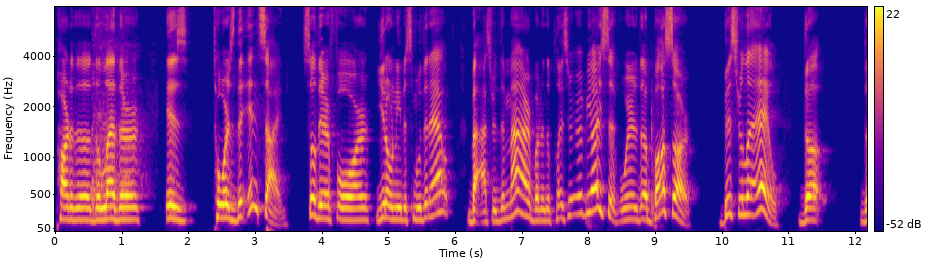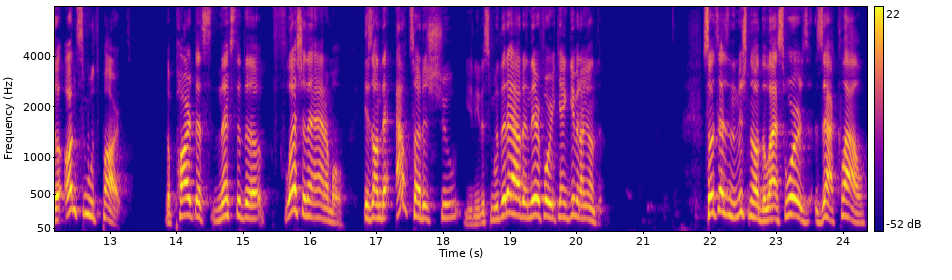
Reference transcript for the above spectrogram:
part of the, the leather is towards the inside. So therefore, you don't need to smooth it out. But in the place of Rabbi Yosef, where the basar, bisr le'el, the, the unsmooth part, the part that's next to the flesh of the animal, is on the outside of the shoe, you need to smooth it out, and therefore you can't give it on Yontif. So it says in the Mishnah, the last words, Zaklal,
